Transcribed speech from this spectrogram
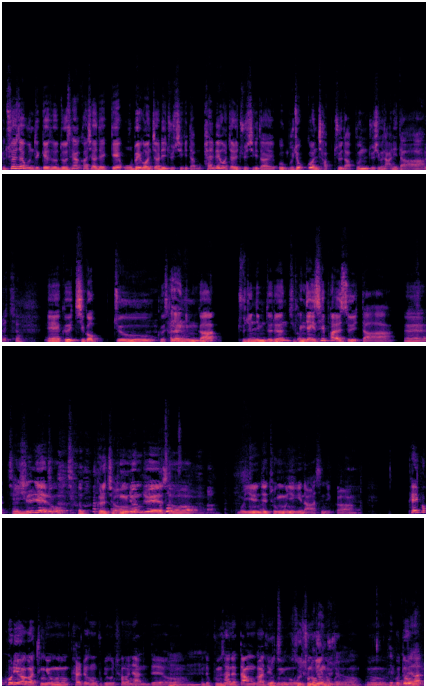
투자자분들께서도 생각하셔야 될 게 500원짜리 주식이다, 뭐 800원짜리 주식이다 하고 무조건 잡주 나쁜 주식은 아니다. 그렇죠. 예, 그 기업주 그 사장님과 주주님들은 굉장히 슬퍼할 수 있다. 예, 아, 실례로 그렇죠. 동전주에서 뭐 이런 이제 종목 얘기 나왔으니까 페이퍼 코리아 같은 경우는 800원, 900원, 1000원이 안 돼요. 근데 군산에 땅 가지고 그렇죠. 있는 거그 5천원 종량주죠. 넘어요. 응, 페이퍼 그것도.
